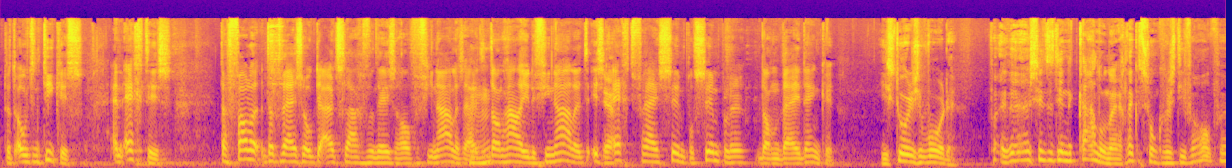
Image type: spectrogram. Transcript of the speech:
dat authentiek is en echt is... Daar vallen, dat wijzen ook de uitslagen van deze halve finales uit. Dan haal je de finale. Het is Ja. echt vrij simpel. Simpeler dan wij denken. Historische woorden. Eh, Zit het in de kanon eigenlijk, het Songfestival? Of, eh?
